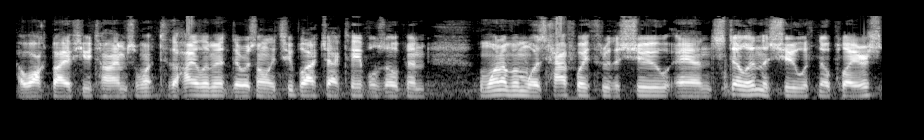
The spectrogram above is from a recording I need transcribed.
I walked by a few times, went to the high limit. There was only two blackjack tables open. One of them was halfway through the shoe and still in the shoe with no players.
